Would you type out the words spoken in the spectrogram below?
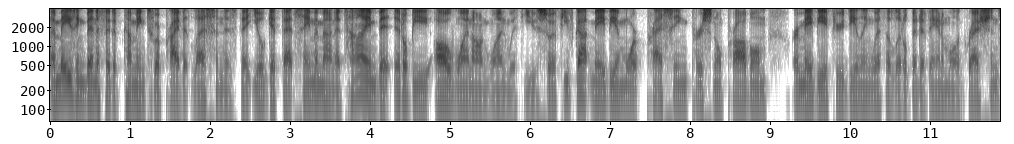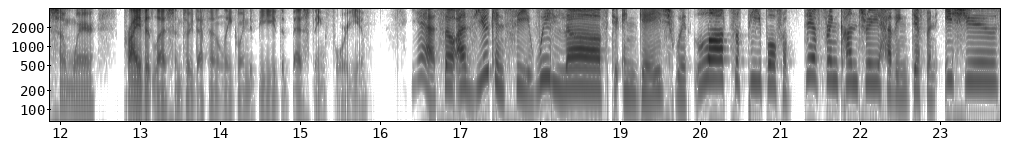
amazing benefit of coming to a private lesson is that you'll get that same amount of time, but it'll be all one on one with you. So if you've got maybe a more pressing personal problem, or maybe if you're dealing with a little bit of animal aggression somewhere, private lessons are definitely going to be the best thing for you. Yeah, so as you can see, we love to engage with lots of people from different countries having different issues,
